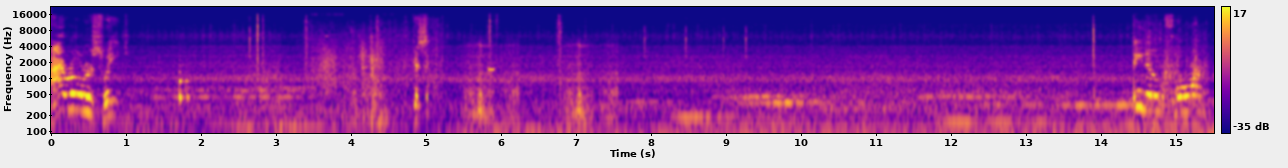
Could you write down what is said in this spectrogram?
High roller suite. Casino floor.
